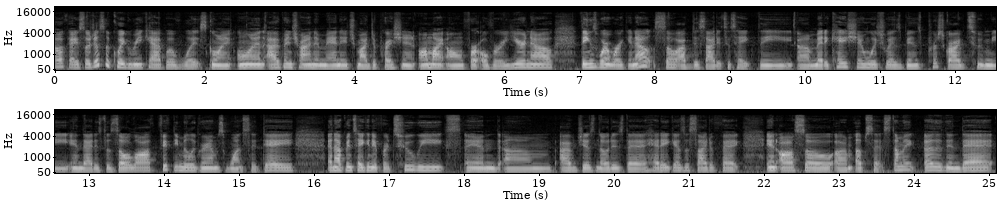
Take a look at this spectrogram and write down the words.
Okay, so just a quick recap of what's going on. I've been trying to manage my depression on my own for over a year now. Things weren't working out, so I've decided to take the um, medication which has been prescribed to me, and that is the Zoloft 50 milligrams once a day. And I've been taking it for two weeks, and um, I've just noticed that headache as a side effect and also um, upset stomach. Other than that,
